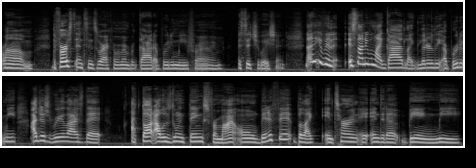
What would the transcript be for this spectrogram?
um, the first instance where I can remember God uprooting me from a situation, not even it's not even like God like literally uprooted me. I just realized that I thought I was doing things for my own benefit, but like in turn, it ended up being me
